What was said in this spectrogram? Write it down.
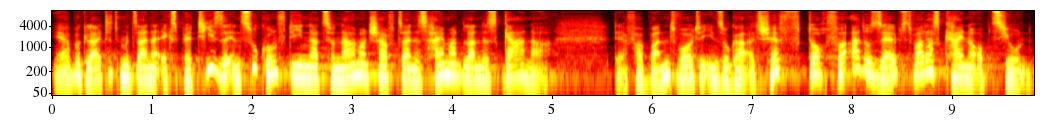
Er begleitet mit seiner Expertise in Zukunft die Nationalmannschaft seines Heimatlandes Ghana. Der Verband wollte ihn sogar als Chef, doch für Addo selbst war das keine Option.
